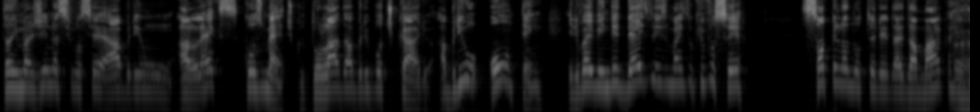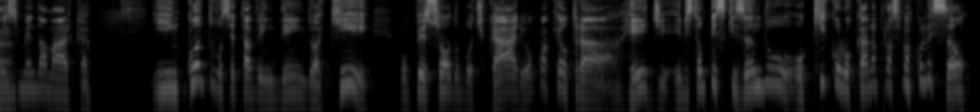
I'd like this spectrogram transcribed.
Então, imagina se você abre um Alex Cosmético, do lado abre Boticário. Abriu ontem, ele vai vender 10 vezes mais do que você. Só pela notoriedade da marca, uhum. reconhecimento da marca. E enquanto você está vendendo aqui, o pessoal do Boticário ou qualquer outra rede, eles estão pesquisando o que colocar na próxima coleção.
